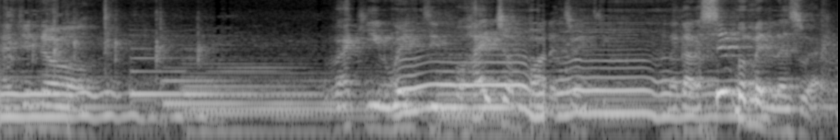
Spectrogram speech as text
And you know, Vakil went in for high jump on the 20. And I got a silver medal as well.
